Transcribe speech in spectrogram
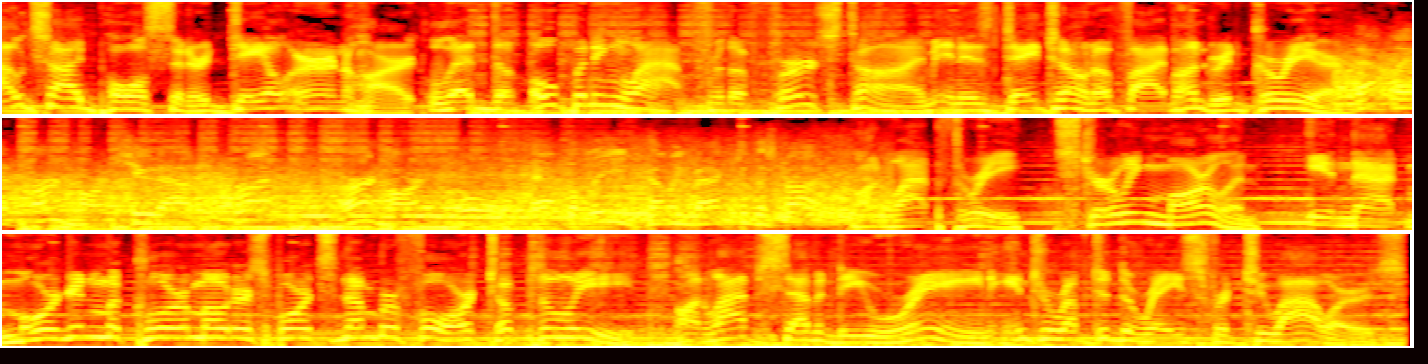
Outside pole sitter Dale Earnhardt led the opening lap for the first time in his Daytona 500 career. That let Earnhardt shoot out in front. Earnhardt will have the lead coming back to the stripe. On lap three, Sterling Marlin in that Morgan McClure Motorsports number four took the lead. On lap 70, rain interrupted the race for two hours.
